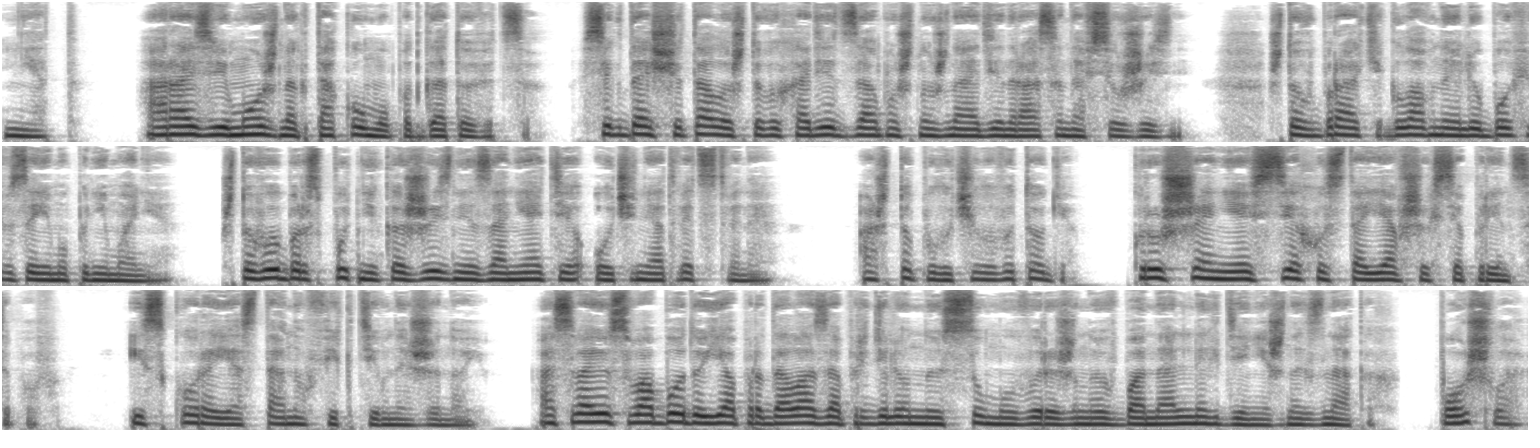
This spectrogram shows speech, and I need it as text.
Нет. А разве можно к такому подготовиться? Всегда считала, что выходить замуж нужно один раз и на всю жизнь. Что в браке главная любовь и взаимопонимание. Что выбор спутника жизни – занятие очень ответственное. А что получила в итоге? Крушение всех устоявшихся принципов. И скоро я стану фиктивной женой. А свою свободу я продала за определенную сумму, выраженную в банальных денежных знаках. Пошло?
